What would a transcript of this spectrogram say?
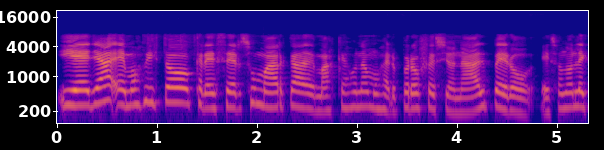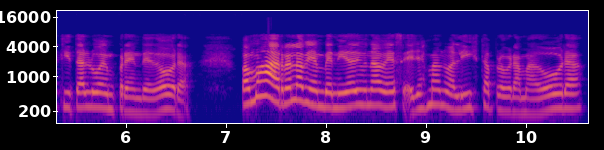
Y ella hemos visto crecer su marca, además que es una mujer profesional, pero eso no le quita lo emprendedora. Vamos a darle la bienvenida de una vez. Ella es manualista, programadora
